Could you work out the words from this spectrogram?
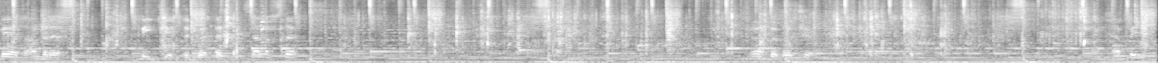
Bij het andere beentje doen we hetzelfde. Een bubbeltje. En een twist.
